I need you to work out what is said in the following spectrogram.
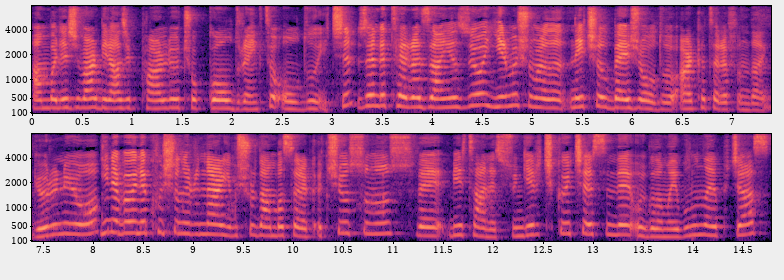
ambalajı var. Birazcık parlıyor. Çok gold renkte olduğu için. Üzerinde terrazen yazıyor. 23 numaralı natural beige olduğu arka tarafında görünüyor. Yine böyle kuşun ürünler gibi şuradan basarak açıyorsunuz ve bir tane süngeri çıkıyor içerisinde. Uygulamayı bununla yapacağız.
